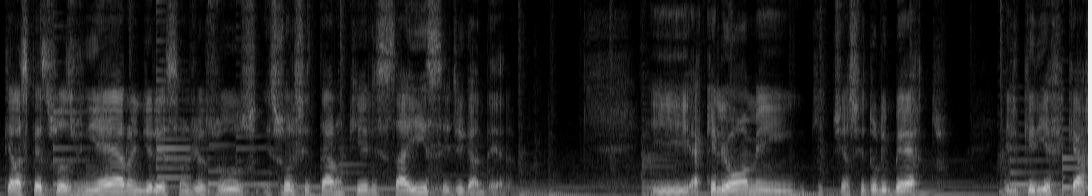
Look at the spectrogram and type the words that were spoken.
aquelas pessoas vieram em direção a Jesus e solicitaram que ele saísse de Gadeira. E aquele homem que tinha sido liberto, ele queria ficar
